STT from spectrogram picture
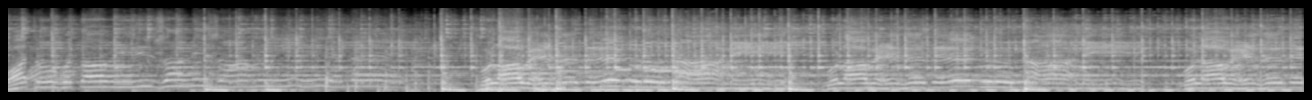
વાત બતાવી સાની સાની અને બોલાવે છે તે ગુરુ જ્ઞાની, બોલાવે છે તે ગુરુ જ્ઞાની, બોલાવે છે તે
